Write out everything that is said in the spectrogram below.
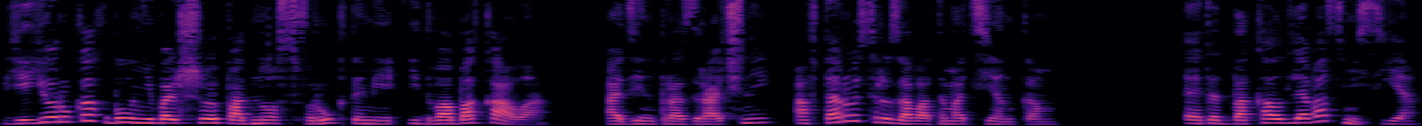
В ее руках был небольшой поднос с фруктами и два бокала. Один прозрачный, а второй с розоватым оттенком. «Этот бокал для вас, месье?»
